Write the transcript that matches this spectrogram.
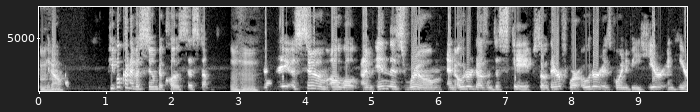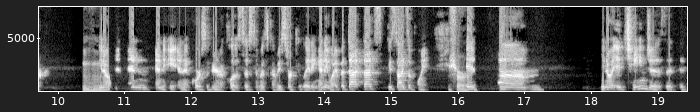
Mhm. You know, people kind of assumed a closed system. Mm-hmm. They assume, oh well, I'm in this room and odor doesn't escape, so therefore odor is going to be here and here. Mm-hmm. You know, and and and of course, if you're in a closed system, it's going to be circulating anyway. But that that's besides the point. sure. it- Um, you know, it changes. It, it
